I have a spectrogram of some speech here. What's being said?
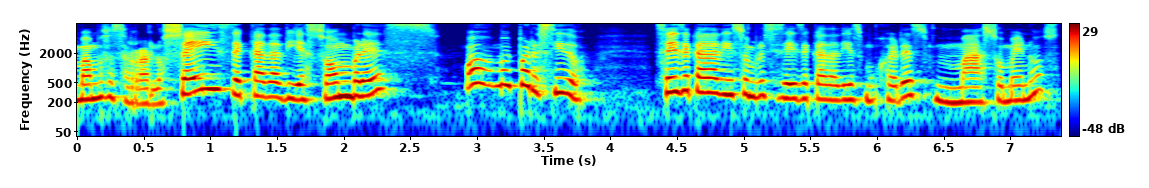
vamos a cerrarlo. Seis de cada diez hombres, muy parecido. 6 de cada 10 hombres y 6 de cada 10 mujeres, más o menos,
